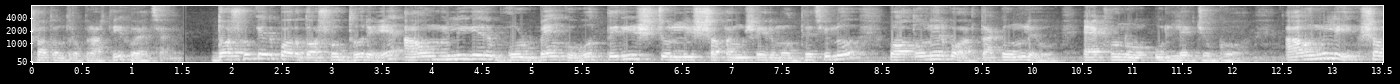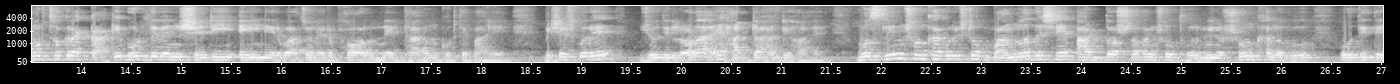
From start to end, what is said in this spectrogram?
স্বতন্ত্র প্রার্থী হয়েছেন। দশকের পর দশক ধরে আওয়ামী লীগের ভোট ব্যাংকও তিরিশ চল্লিশ শতাংশের মধ্যে ছিল। পতনের পর তা কমলেও এখনও উল্লেখযোগ্য। আওয়ামী লীগ সমর্থকরা কাকে ভোট দেবেন সেটি এই নির্বাচনের ফল নির্ধারণ করতে পারে। বিশেষ করে যদি লড়াই হাড্ডাহাড্ডি হয়। মুসলিম সংখ্যাগরিষ্ঠ বাংলাদেশে আট দশ শতাংশ ধর্মীয় সংখ্যালঘু অতীতে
